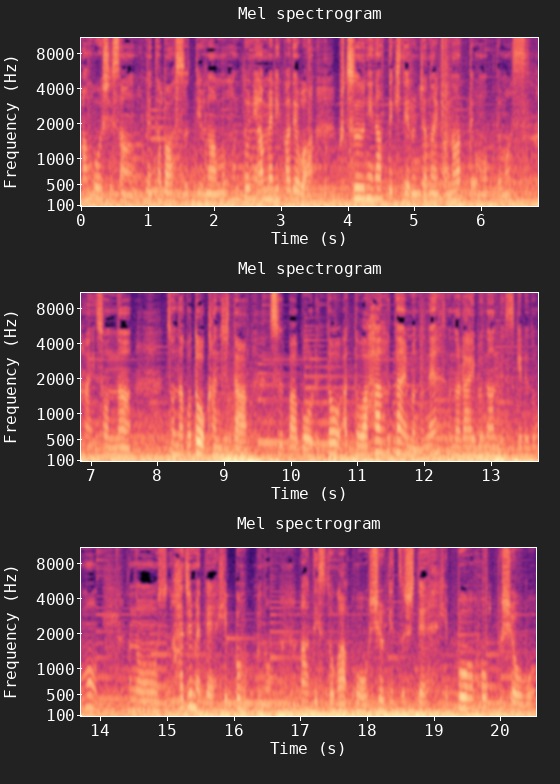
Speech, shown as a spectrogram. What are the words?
暗号資産メタバースっていうのはもう本当にアメリカでは普通になってきてるんじゃないかなって思ってます、はい、そんなそんなことを感じたスーパーボールとあとはハーフタイムのねそのライブなんですけれどもあの初めてヒップホップのアーティストがこう集結してヒップホップショーを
